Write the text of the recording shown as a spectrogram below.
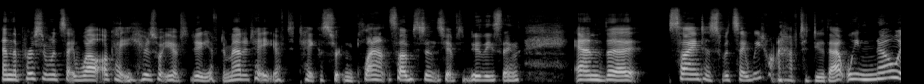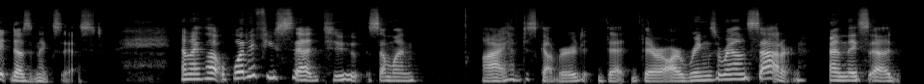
And the person would say, well, okay, here's what you have to do you have to meditate, you have to take a certain plant substance, you have to do these things. And the scientists would say, we don't have to do that. We know it doesn't exist. And I thought, what if you said to someone, I have discovered that there are rings around Saturn. And they said,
